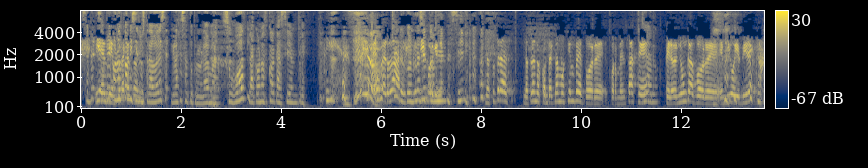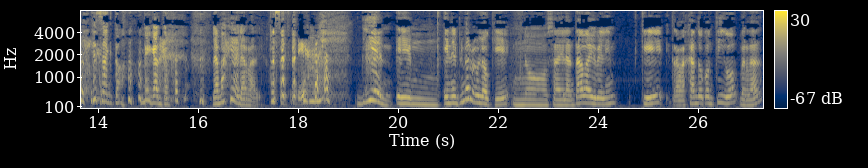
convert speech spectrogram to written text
Siempre, Bien, siempre bien, por conozco a mis también. ilustradores gracias a tu programa. Su voz la conozco acá siempre. ¿En serio? Es verdad. Claro, con Sí, también, sí. Nosotras, nosotras nos contactamos siempre por, eh, por mensaje, Claro. pero nunca por eh, en vivo y en directo. Exacto. Me encantó. La magia de la radio. Sí. Bien, em, en el primer bloque nos adelantaba Evelyn que trabajando contigo, ¿verdad?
